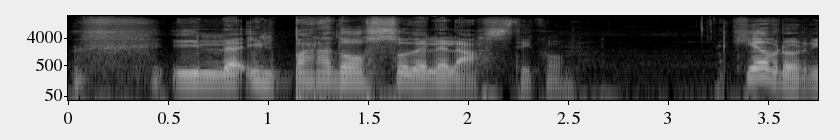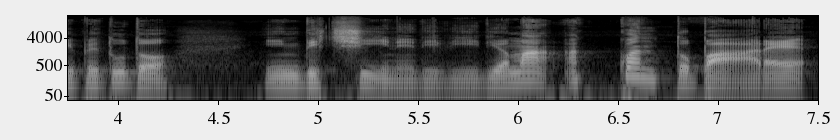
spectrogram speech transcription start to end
il, il paradosso dell'elastico. Che avrò ripetuto in decine di video, ma a quanto pare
